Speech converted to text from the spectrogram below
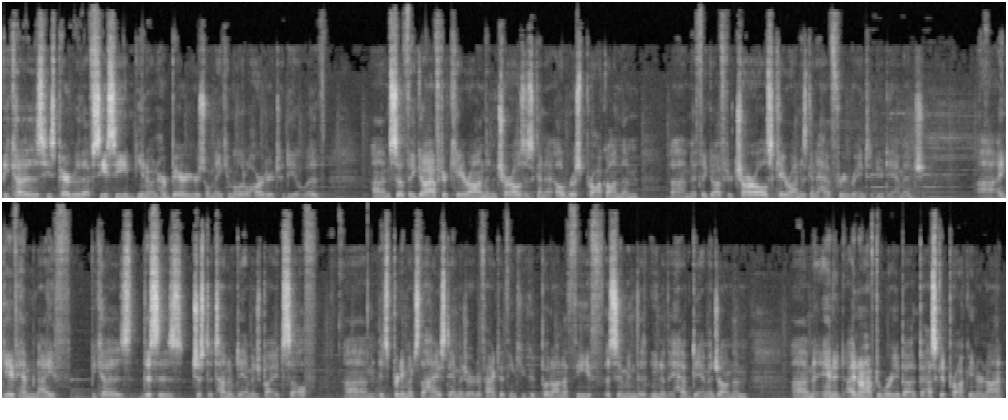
because he's paired with FCC, you know, and her barriers will make him a little harder to deal with. Um, so if they go after Kayron, then Charles is going to Elbris proc on them. Um, if they go after Charles, Kayron is going to have free reign to do damage. Uh, I gave him Knife because this is just a ton of damage by itself. Um, it's pretty much the highest damage artifact I think you could put on a thief, assuming that you know they have damage on them, um, and it, I don't have to worry about basket procking or not.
